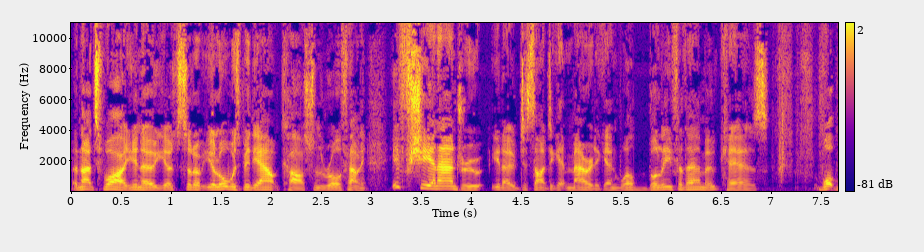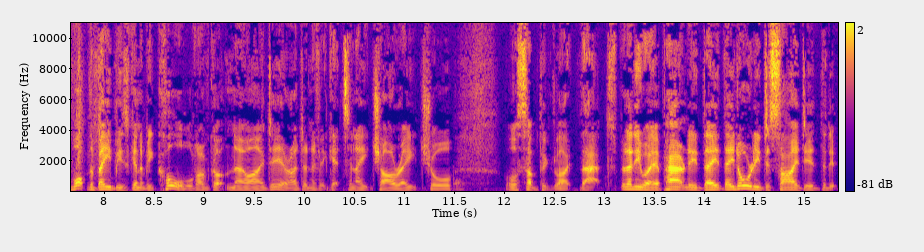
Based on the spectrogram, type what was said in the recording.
And that's why, you know, you're sort of you'll always be the outcast from the royal family. If she and Andrew, you know, decide to get married again, well, bully for them. Who cares? What what the baby's going to be called, I've got no idea. I don't know if it gets an HRH or or something like that. But anyway, apparently they they'd already decided that it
